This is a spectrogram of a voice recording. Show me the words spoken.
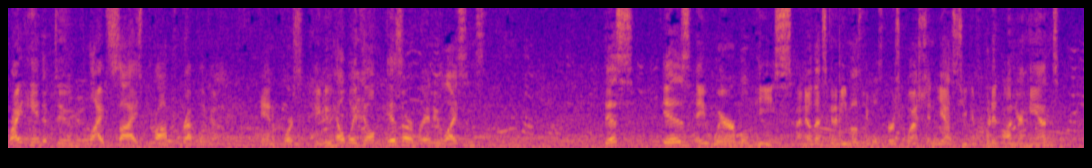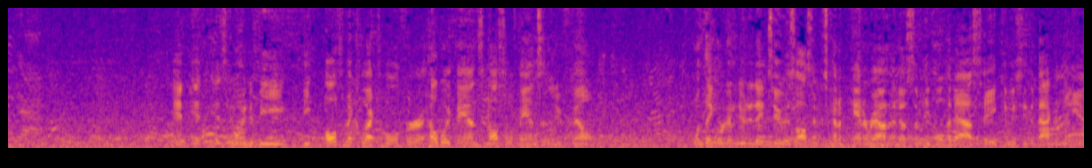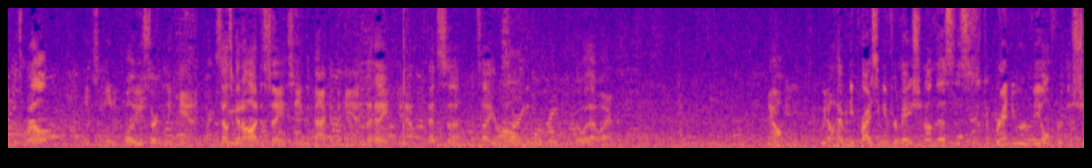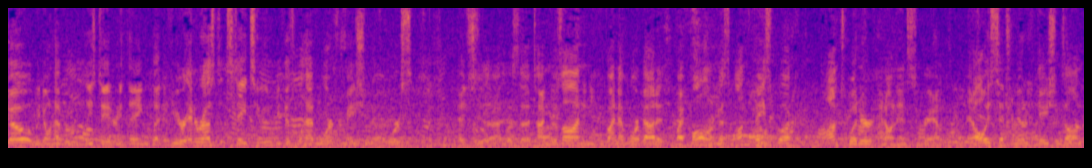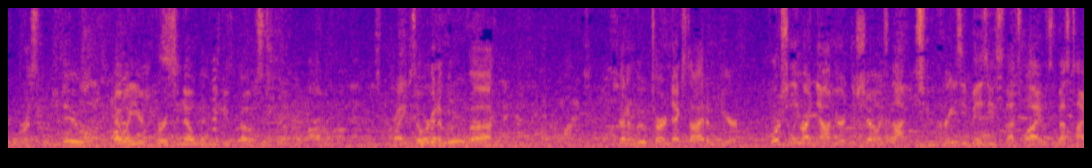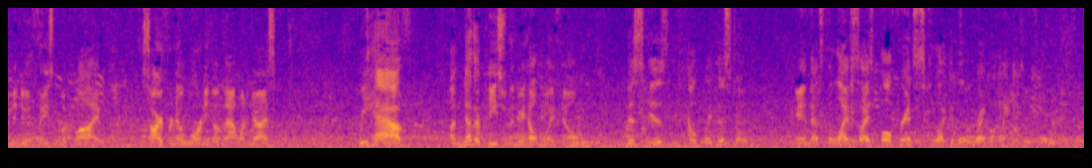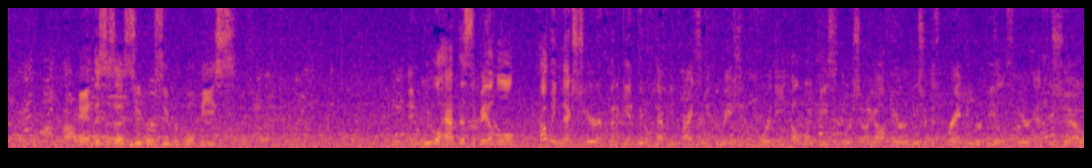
Right Hand of Doom life-size prop replica. And of course, the new Hellboy film is our brand new license. This is a wearable piece. I know that's going to be most people's first question. Yes, you can put it on your hand. And it is going to be the ultimate collectible for Hellboy fans and also fans of the new film. One thing we're going to do today too is also just kind of pan around. I know some people had asked, hey, can we see the back of the hand as well? Looks a little, well, you certainly can. It sounds kind of odd to say, seeing the back of the hand, but hey, you know, that's, uh, that's how you roll, then we'll, we'll go that way. Now, we don't have any pricing information on this. This is just a brand new reveal for the show. We don't have a release date or anything, but if you're interested, stay tuned because we'll have more information, of course, as, uh, as the time goes on, and you can find out more about it by following us on Facebook, on Twitter, and on Instagram. And always set your notifications on for us when you do. That way you're the first to know when we do post. So we're going to move. Uh, we're going to move to our next item here. Fortunately, right now here at the show, it's not too crazy busy, so that's why it was the best time to do a Facebook Live. Sorry for no warning on that one, guys. We have another piece from the new Hellboy film. This is the Hellboy pistol, and that's the life-size Paul Francis collectible right behind it. And this is a super, super cool piece. And we will have this available probably next year, but again, we don't have any pricing information for the Hellboy pieces that we're showing off here. These are just brand new reveals here at the show.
